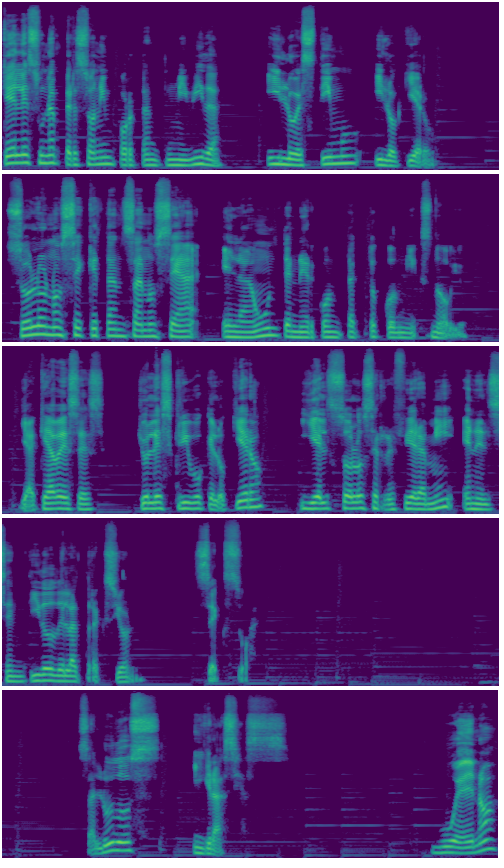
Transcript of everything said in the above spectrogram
que él es una persona importante en mi vida y lo estimo y lo quiero. Solo no sé qué tan sano sea el aún tener contacto con mi exnovio, ya que a veces yo le escribo que lo quiero y él solo se refiere a mí en el sentido de la atracción sexual. Saludos y gracias. Bueno,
